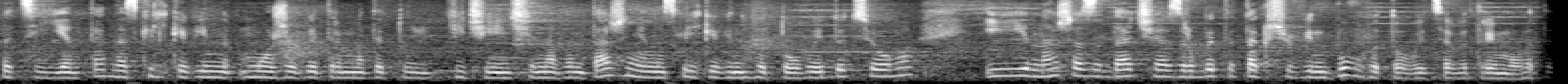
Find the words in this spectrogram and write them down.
пацієнта, наскільки він може витримати ту ті чи інші навантаження, наскільки він готовий до цього. І наша задача зробити так, щоб він був готовий це витримувати.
